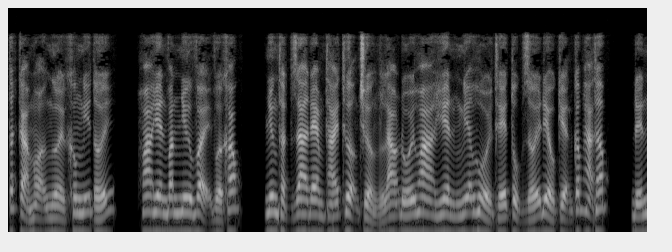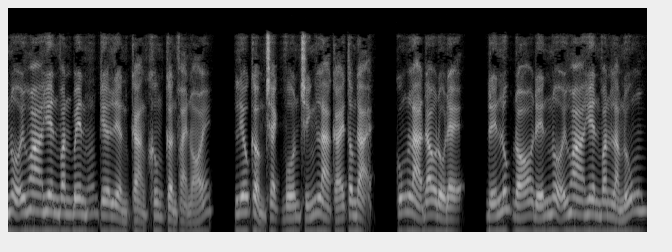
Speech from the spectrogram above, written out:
Tất cả mọi người không nghĩ tới, Hoa Hiên Văn như vậy vừa khóc, nhưng thật ra đem Thái Thượng trưởng lão đối Hoa Hiên nghĩa hồi thế tục giới điều kiện cấp hạ thấp, đến nỗi Hoa Hiên Văn bên kia liền càng không cần phải nói, Liêu Cẩm Trạch vốn chính là cái tâm đại, cũng là đau đồ đệ, đến lúc đó đến nỗi Hoa Hiên Văn làm lũng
